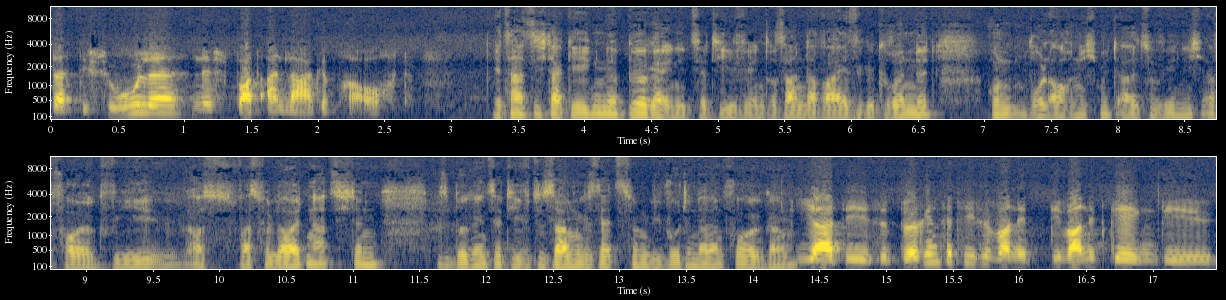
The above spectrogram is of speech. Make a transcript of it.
dass die Schule eine Sportanlage braucht. Jetzt hat sich dagegen eine Bürgerinitiative interessanterweise gegründet und wohl auch nicht mit allzu wenig Erfolg. Wie, aus was für Leuten hat sich denn diese Bürgerinitiative zusammengesetzt und wie wurde da dann vorgegangen? Ja, diese Bürgerinitiative war nicht, die war nicht gegen die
